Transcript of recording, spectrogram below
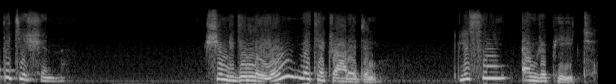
Repetition. Şimdi dinleyin ve tekrar edin. Listen and repeat.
